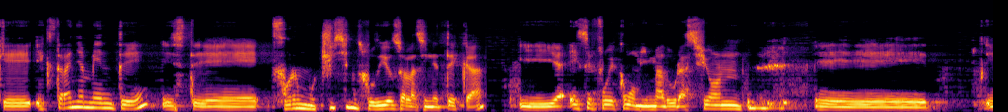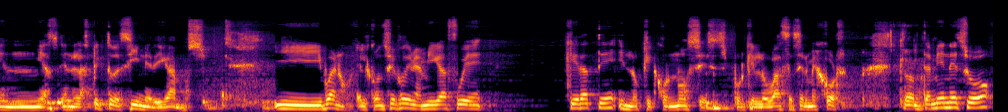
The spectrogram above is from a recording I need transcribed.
que extrañamente este, fueron muchísimos judíos a la cineteca y ese fue como mi maduración eh, en, en, el aspecto de cine, digamos. Y bueno, el consejo de mi amiga fue, quédate en lo que conoces, porque lo vas a hacer mejor. Y también eso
